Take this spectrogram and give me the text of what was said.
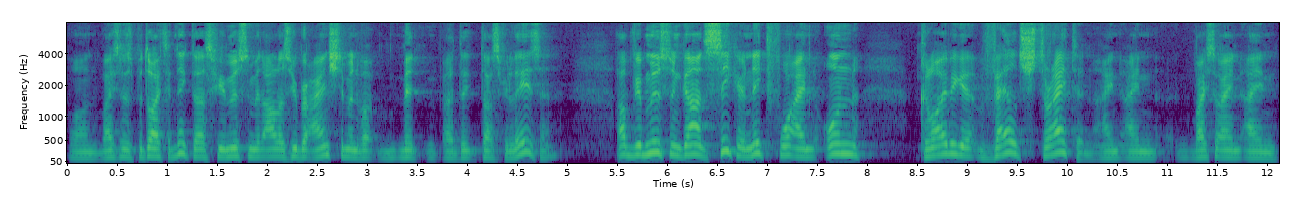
Und weißt du, das bedeutet nicht, dass wir müssen mit alles übereinstimmen, mit, äh, das wir lesen. Aber wir müssen ganz sicher nicht vor ein un gläubige Welt streiten. Ein, ein, weißt du, ein, ein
